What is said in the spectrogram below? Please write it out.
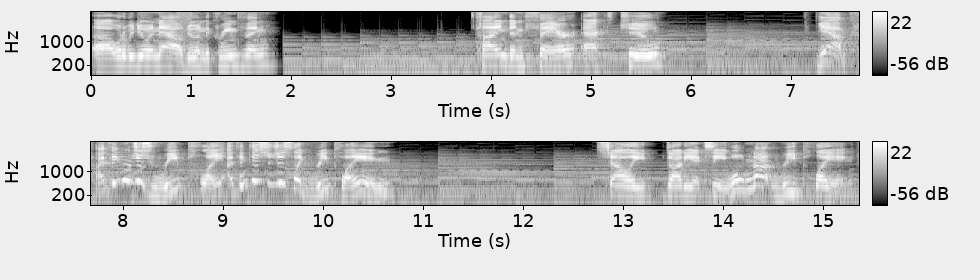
Uh, what are we doing now? Doing the cream thing? Kind and Fair, Act 2. Yeah, I think we're just replaying. I think this is just like replaying Sally.exe. Well, not replaying.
